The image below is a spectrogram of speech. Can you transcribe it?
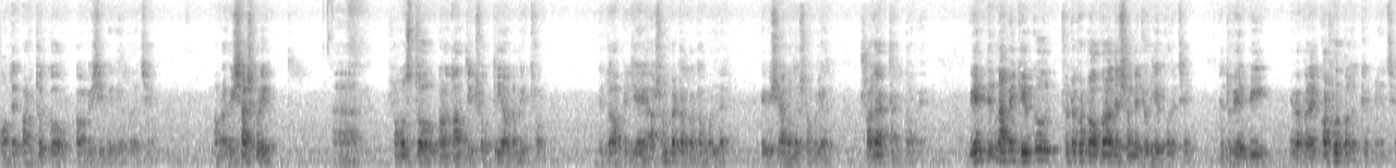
মতের পার্থক্য কম বেশি বেরিয়ে পড়েছে। আমরা বিশ্বাস করি সমস্ত গণতান্ত্রিক শক্তি আমরা মিত্র। কিন্তু আপনি যে আশঙ্কাটার কথা বললেন, এ বিষয়ে আমাদের সকলে সজাগ থাকতে হবে। বিএনপির নামে কেউ কেউ ছোটখাটো অপরাধের সঙ্গে জড়িয়ে পড়েছে, কিন্তু বিএনপি এ ব্যাপারে কঠোর পদক্ষেপ নিয়েছে।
